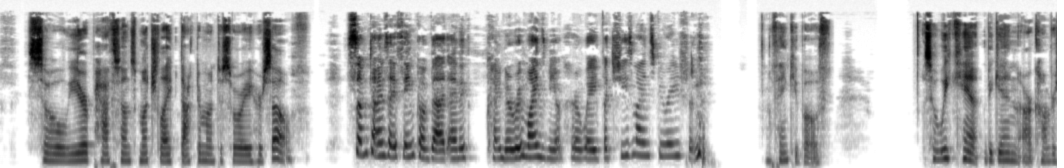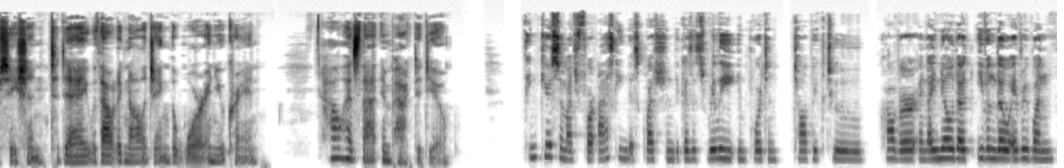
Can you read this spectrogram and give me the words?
So your path sounds much like Dr. Montessori herself. Sometimes I think of that, and it kind of reminds me of her way, but she's my inspiration. thank you both. So, we can't begin our conversation today without acknowledging the war in Ukraine. How has that impacted you? Thank you so much for asking this question because it's really important topic to cover and I know that even though everyone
